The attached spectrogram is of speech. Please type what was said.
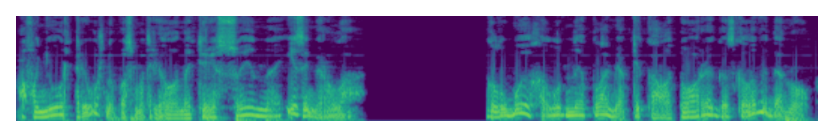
Афаниор тревожно посмотрела на Тересуэна и замерла. Голубое холодное пламя обтекало Туарега с головы до ног,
